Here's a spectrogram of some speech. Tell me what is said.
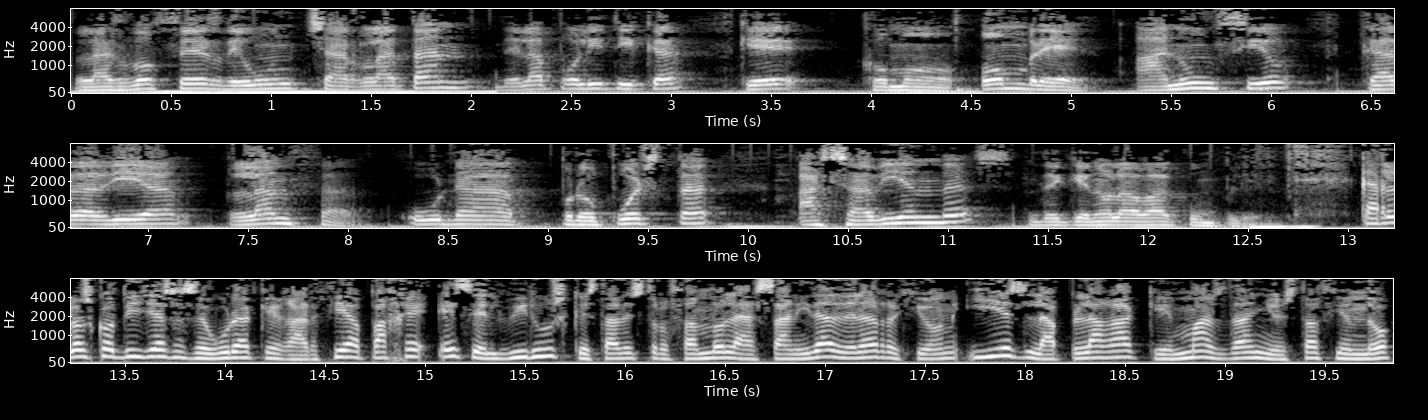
las voces de un charlatán de la política que como hombre anuncio cada día lanza una propuesta a sabiendas de que no la va a cumplir. Carlos Cotillas asegura que García Paje es el virus que está destrozando la sanidad de la región y es la plaga que más daño está haciendo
